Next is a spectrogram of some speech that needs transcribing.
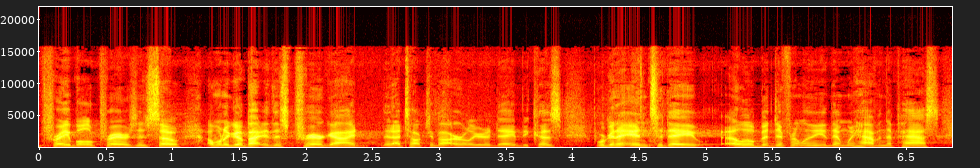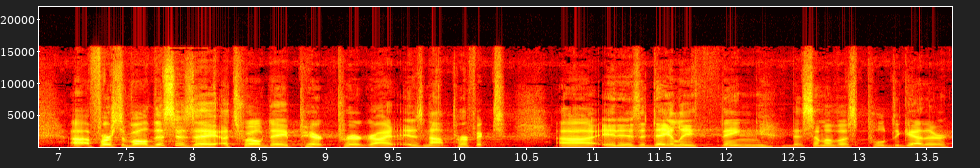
pray bold prayers. And so I want to go back to this prayer guide that I talked about earlier today because we're going to end today a little bit differently than we have in the past. Uh, first of all, this is a 12 day prayer guide. It is not perfect, uh, it is a daily thing that some of us pulled together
